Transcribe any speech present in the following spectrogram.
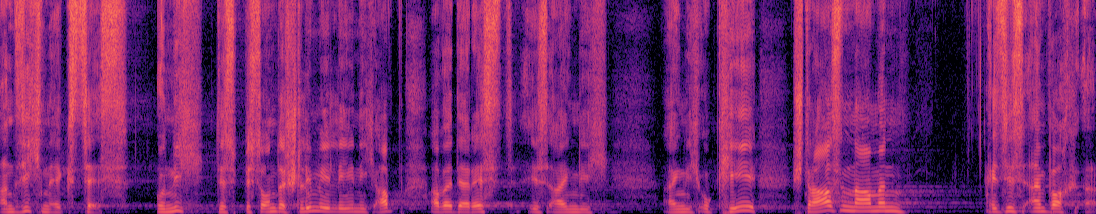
an sich ein Exzess. Und nicht das besonders Schlimme lehne ich ab, aber der Rest ist eigentlich, eigentlich okay. Straßennamen es ist einfach äh,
